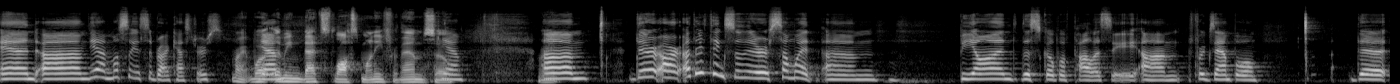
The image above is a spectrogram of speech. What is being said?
and um, yeah, mostly it's the broadcasters. Right. Well, Yeah. I mean, that's lost money for them. So Yeah. Right. Um, there are other things that are somewhat um, beyond the scope of policy. Um, for example, the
